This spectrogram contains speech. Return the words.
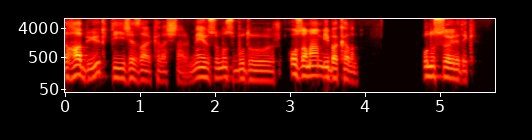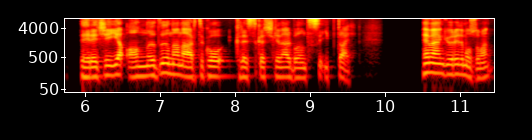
daha büyük diyeceğiz arkadaşlar. Mevzumuz budur. O zaman bir bakalım. Bunu söyledik. Dereceyi anladığın an artık o klasik açıkenar bağıntısı iptal. Hemen görelim o zaman.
